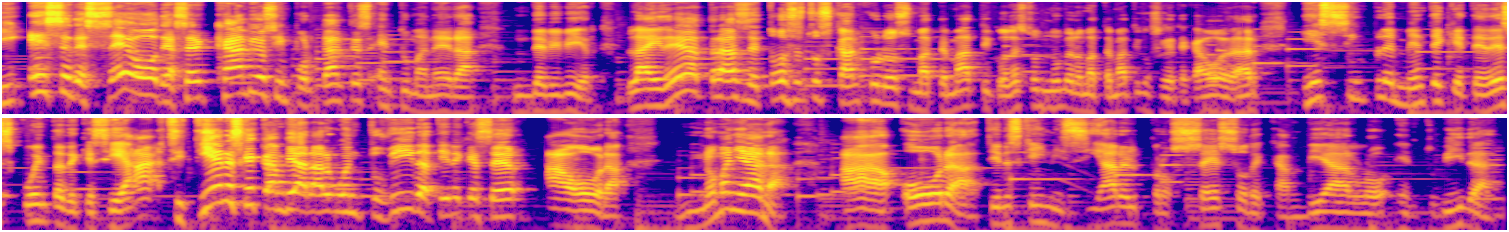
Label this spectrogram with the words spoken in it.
y ese deseo de hacer cambios importantes en tu manera de vivir. La idea atrás de todos estos cálculos matemáticos, de estos números matemáticos que te acabo de dar, es simplemente que te des cuenta de que si, si tienes que cambiar algo en tu vida, tiene que ser ahora, no mañana. Ahora tienes que iniciar el proceso de cambiarlo en tu vida.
